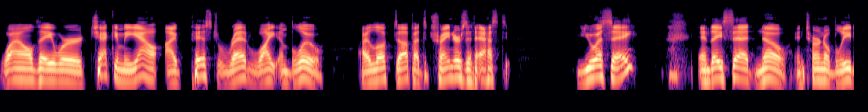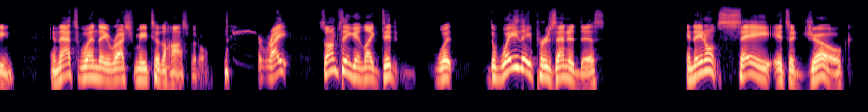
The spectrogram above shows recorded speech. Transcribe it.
While they were checking me out, I pissed red, white, and blue. I looked up at the trainers and asked, USA? And they said, no, internal bleeding. And that's when they rushed me to the hospital. right? So I'm thinking, like, did what the way they presented this and they don't say it's a joke,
